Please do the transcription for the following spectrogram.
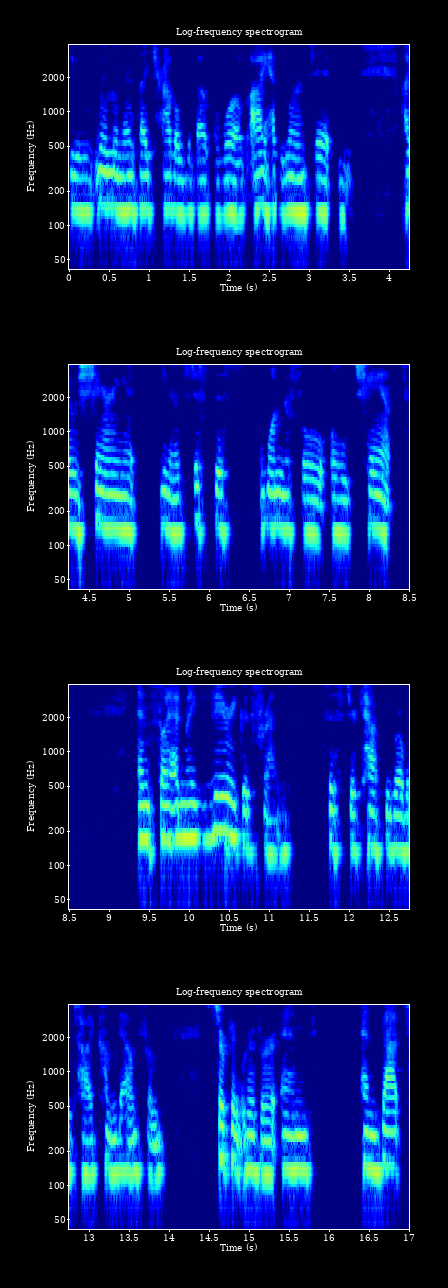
to women as I traveled about the world. I had learned it and I was sharing it. You know, it's just this wonderful old chant. And so I had my very good friend, Sister Kathy Robitaille, come down from Serpent River and and that's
